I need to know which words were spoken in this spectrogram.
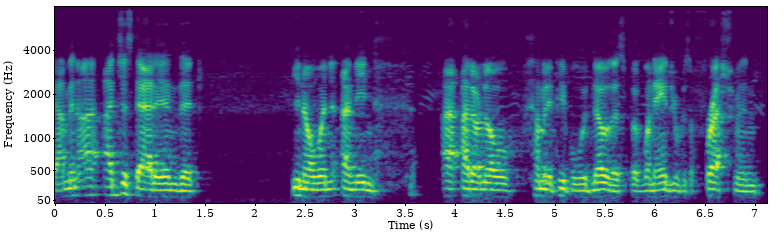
Yeah, I mean, I, I just add in that, you know, when I mean, I, I, don't know how many people would know this, but when Andrew was a freshman,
